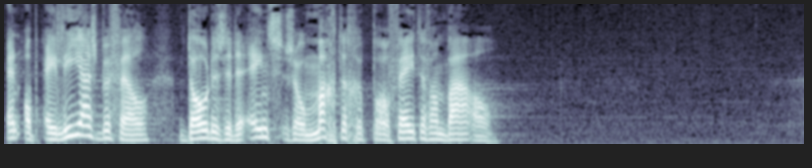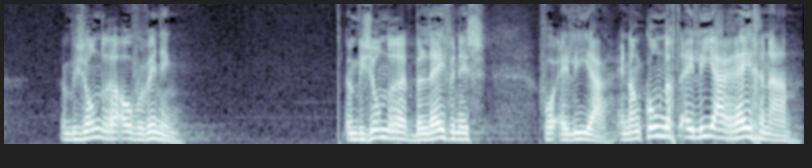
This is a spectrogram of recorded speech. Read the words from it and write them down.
En op Elia's bevel doden ze de eens zo machtige profeten van Baal. Een bijzondere overwinning. Een bijzondere belevenis voor Elia. En dan kondigt Elia regen aan.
